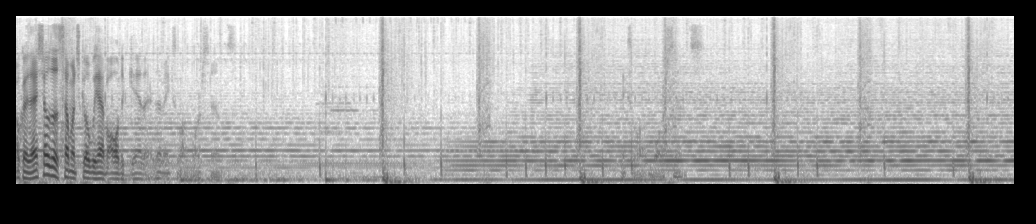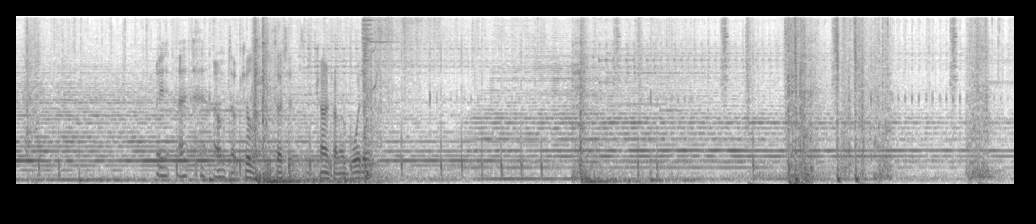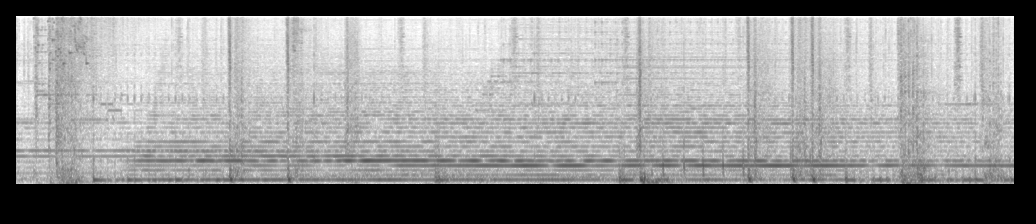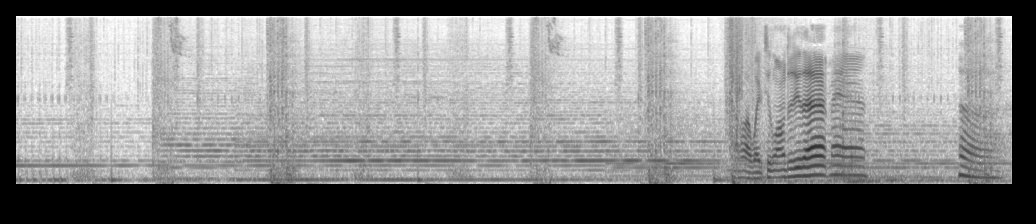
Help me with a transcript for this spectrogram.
Okay, that shows us how much gold we have all together. That makes a lot more sense. Makes a lot more sense. I, I, I don't know kills it if we touch it, so I'm kind of trying to avoid it. Too long to do that, man.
